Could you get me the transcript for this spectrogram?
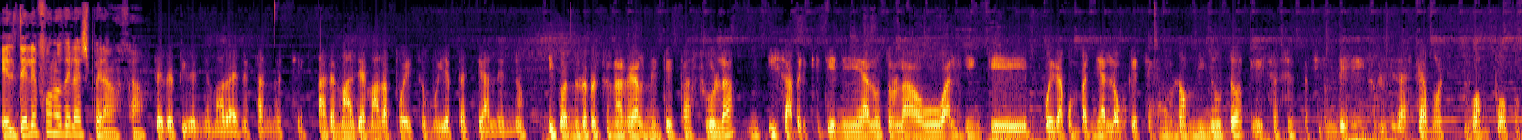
el teléfono de la esperanza. Se reciben llamadas en estas noches. Además, llamadas pues son muy especiales, ¿no? Y cuando una persona realmente está sola y saber que tiene al otro lado alguien que pueda acompañarlo, aunque sea unos minutos, esa sensación de soledad se amortigua un poco.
